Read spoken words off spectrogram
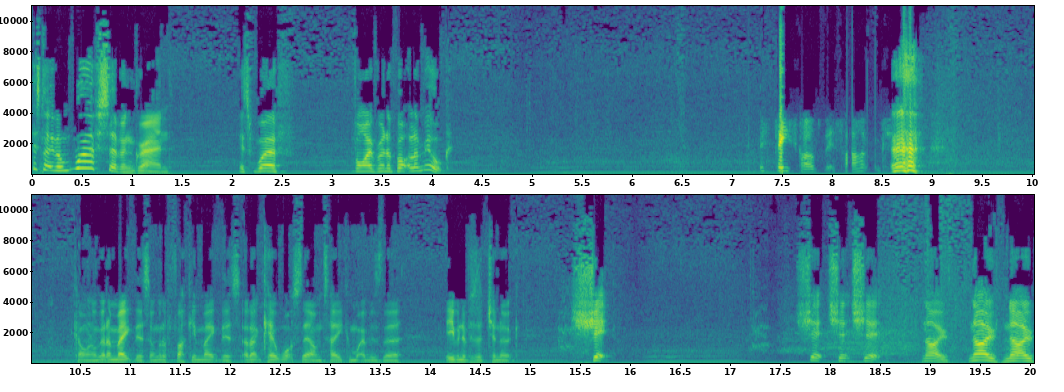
It's not even worth seven grand. It's worth five and a bottle of milk. This police car's a bit fucked. Come on, I'm gonna make this. I'm gonna fucking make this. I don't care what's there. I'm taking whatever's there, even if it's a Chinook. Shit. Shit, shit, shit. No, no, no,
